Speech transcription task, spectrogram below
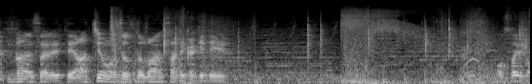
バンされてあっちもちょっとバンされかけてる。遅いぞ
